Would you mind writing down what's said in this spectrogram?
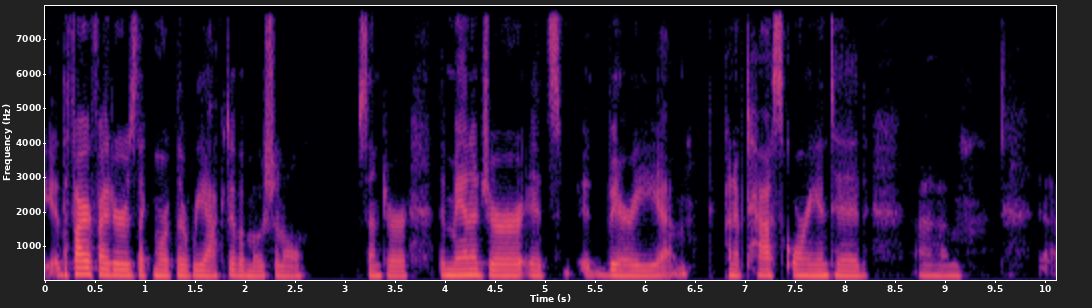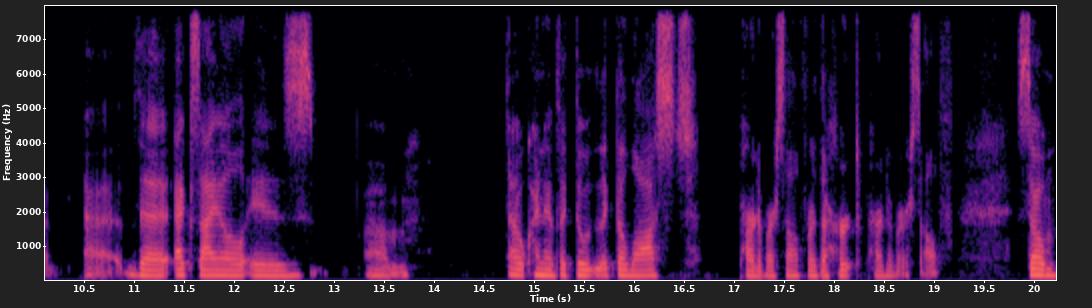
the firefighter is like more of the reactive emotional center. The manager it's very um, kind of task oriented um, uh, the exile is um, oh kind of like the like the lost part of ourself or the hurt part of ourself. So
